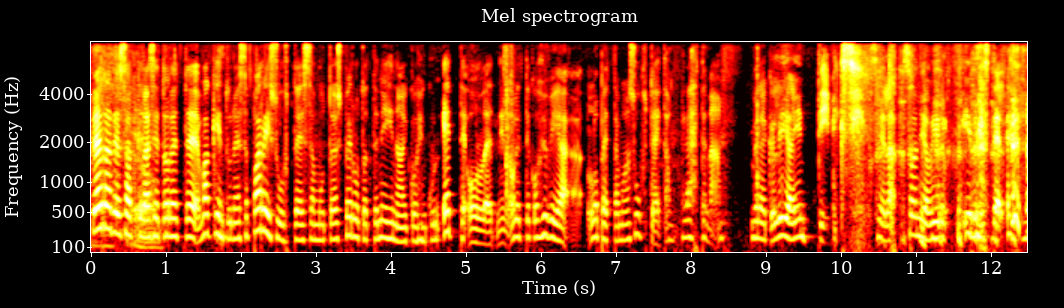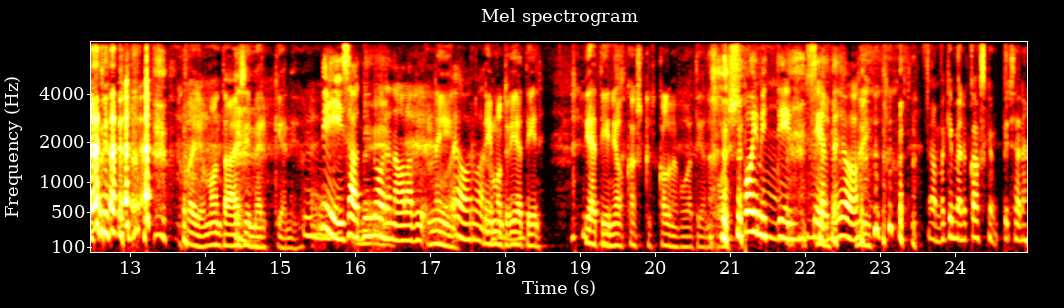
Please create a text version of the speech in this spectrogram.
Te radiosakkelaiset olette vakiintuneissa parisuhteissa, mutta jos perutatte niihin aikoihin, kun ette olleet, niin olitteko hyviä lopettamaan suhteita, lähtemään? Meneekö liian intiimiksi? Siellä Sonja vir- irvistelee. Ei ole montaa esimerkkiä. Niin, niin sä oot niin, niin nuorena Olavi. Niin, joo, niin monta vietiin vietiin jo 23-vuotiaana pois. Poimittiin sieltä, joo. Niin. joo mäkin mennyt 20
